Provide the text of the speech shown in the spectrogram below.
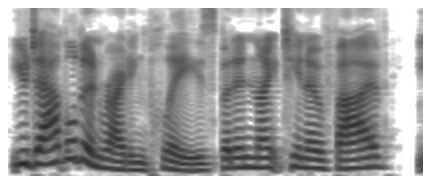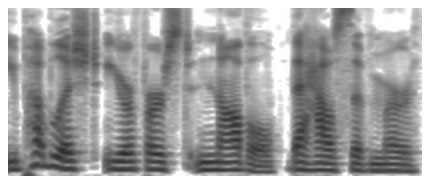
You dabbled in writing plays, but in 1905, you published your first novel, The House of Mirth.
